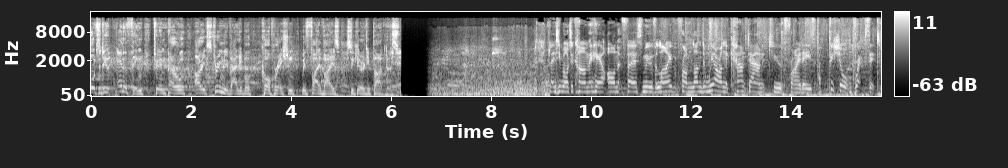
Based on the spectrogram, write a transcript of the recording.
or to do anything to imperil our extremely valuable cooperation with Five Eyes security partners. Plenty more to come here on First Move live from London. We are on the countdown to Friday's official Brexit.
